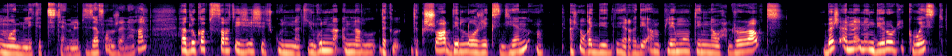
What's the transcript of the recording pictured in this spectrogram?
المهم اللي تستعمل بزاف en général. هاد lookup strategy تقول لنا تقول لنا أن داك داك ال shard ديال ال logics ديالنا أشنو غادي يدير؟ غادي امبليمونتي لنا واحد ال route باش أننا نديرو request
